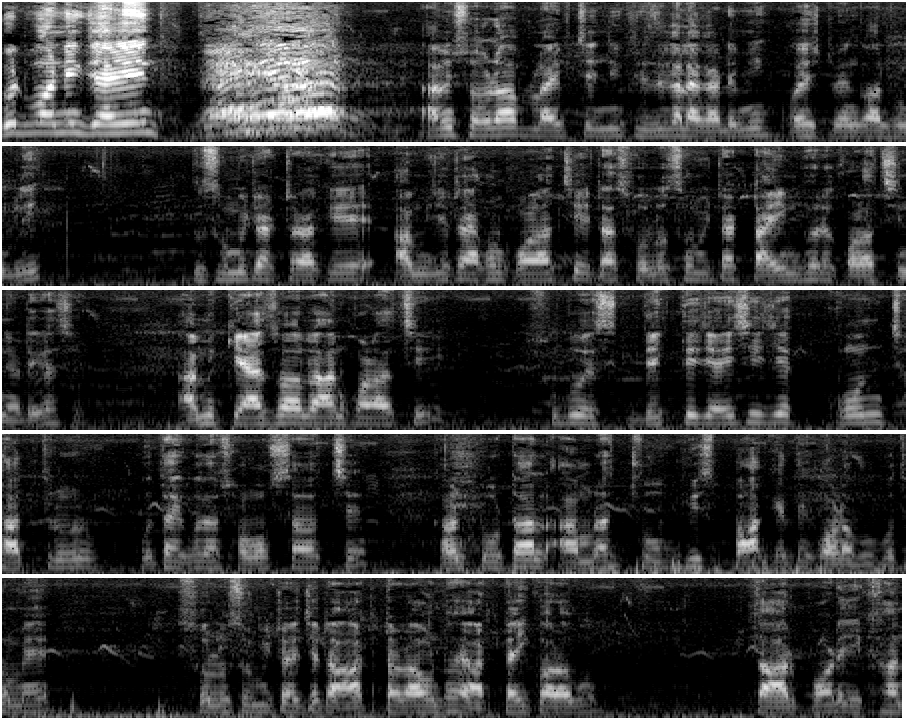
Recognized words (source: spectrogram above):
গুড মর্নিং জয় হিন্দ আমি Sourav life changing physical academy West Bengal Hooghly দুশো মিটার ট্র্যাকে আমি যেটা এখন করাচ্ছি, এটা ষোলোশো মিটার টাইম ধরে করাচ্ছি না, ঠিক আছে? আমি ক্যাজুয়াল রান করাচ্ছি। শুধু দেখতে চাইছি যে কোন ছাত্র কোথায় কোথায় সমস্যা হচ্ছে। কারণ টোটাল আমরা চব্বিশ পাক এতে করাবো। প্রথমে ষোলোশো মিটার যেটা আটটা রাউন্ড হয়, আটটাই করাবো। তারপরে এখান,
